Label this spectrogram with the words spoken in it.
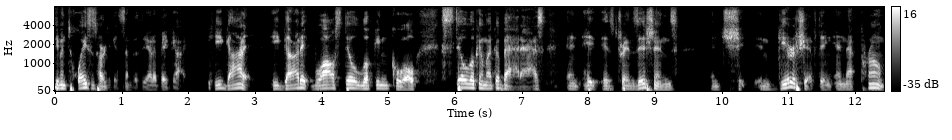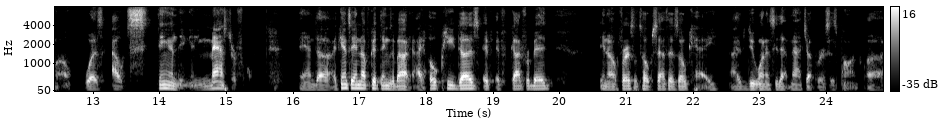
It's even twice as hard to get sympathy out of big guy. He got it. He got it while still looking cool, still looking like a badass, and his, transitions and, and gear shifting in that promo was outstanding and masterful. And uh, I can't say enough good things about it. I hope he does. If, if God forbid, you know, first let's hope Seth is okay. I do want to see that matchup versus Punk, uh,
